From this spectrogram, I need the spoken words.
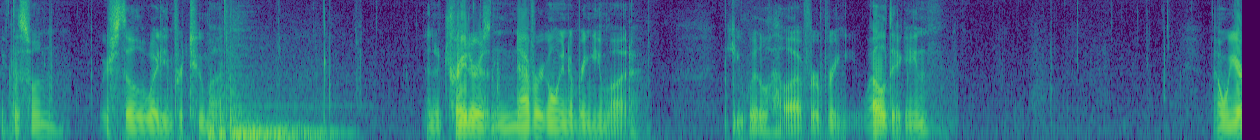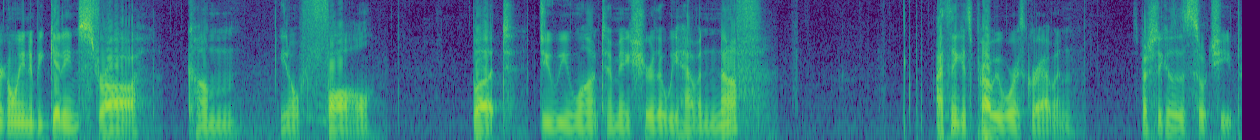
Like this one, we're still waiting for two mud. And a trader is never going to bring you mud. He will, however, bring you well digging. Now we are going to be getting straw come, you know, fall. But do we want to make sure that we have enough? I think it's probably worth grabbing. Especially because it's so cheap.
